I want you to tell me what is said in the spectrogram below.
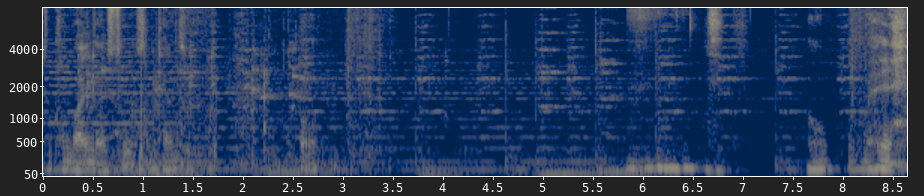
to combine those two sometimes. Oh. oh, way.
